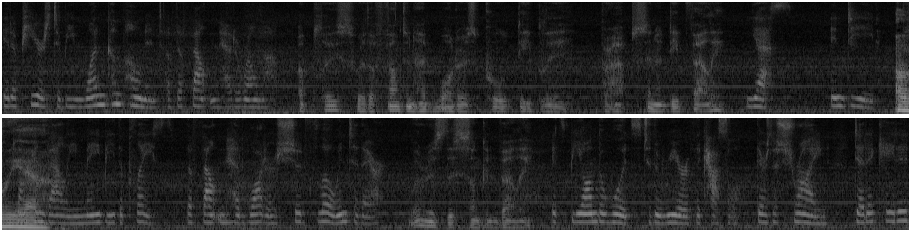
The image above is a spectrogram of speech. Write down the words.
It appears to be one component of the fountainhead aroma. A place where the fountainhead waters pool deeply, perhaps in a deep valley? Yes, indeed. Oh, the yeah. Sunken Valley may be the place. The fountainhead waters should flow into there. Where is this sunken valley? It's beyond the woods to the rear of the castle. There's a shrine dedicated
